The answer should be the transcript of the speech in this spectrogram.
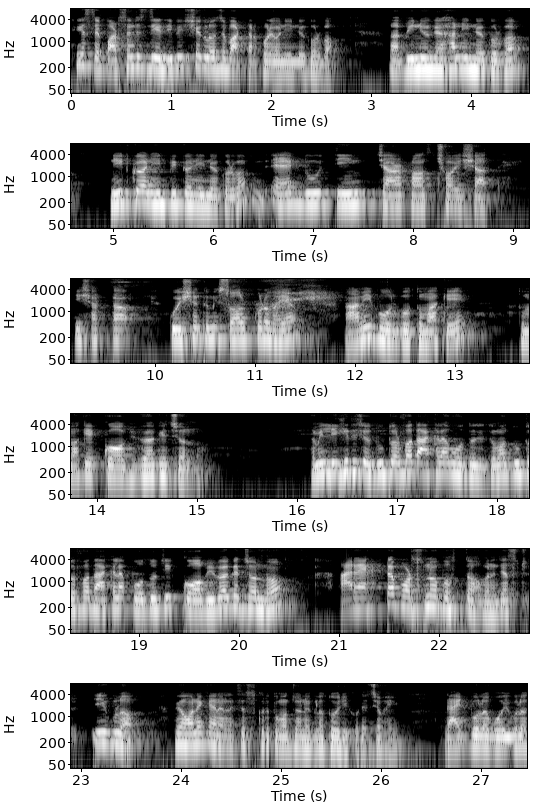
ঠিক আছে পার্সেন্টেজ দিয়ে দিবে, সেগুলো হচ্ছে বাট্টার পরিমাণ নির্ণয় করবা। বিনিয়োগের হার নির্ণয় করবা, নিট ক্রয়, নিট বিক্রয় নির্ণয় করবা। এক, দুই, তিন, চার, পাঁচ, ছয়, সাত, এই সাতটা কোয়েশ্চেন তুমি সলভ করো ভাইয়া। আমি বলব তোমাকে তোমাকে ক বিভাগের জন্য। আমি লিখে দিচ্ছি দুতরফা দাখেলা পদ্ধতি। তোমার দুতরফা দাখেলা পদ্ধতি ক বিভাগের জন্য আর একটা প্রশ্ন পড়তে হবে না জাস্ট এইগুলো। আমি অনেক অ্যানালাইসিস করে তোমার জন্য এগুলো তৈরি করেছে ভাই। গাইড বলো, বই বলো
